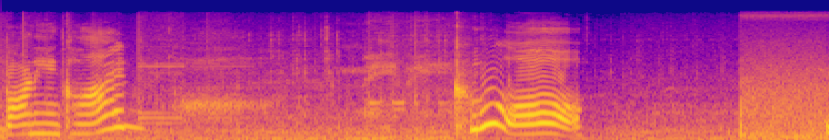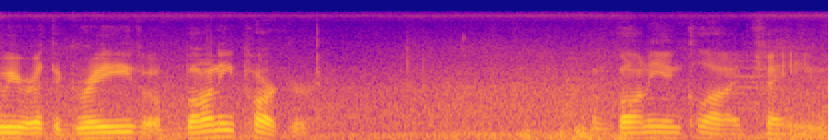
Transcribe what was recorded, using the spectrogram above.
Bonnie and Clyde? Maybe. Cool. We are at the grave of Bonnie Parker. Of Bonnie and Clyde fame.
